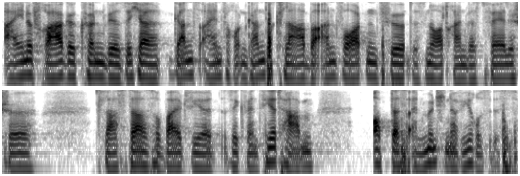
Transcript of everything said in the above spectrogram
eine Frage können wir sicher ganz einfach und ganz klar beantworten für das nordrhein-westfälische Cluster, sobald wir sequenziert haben, ob das ein Münchner Virus ist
